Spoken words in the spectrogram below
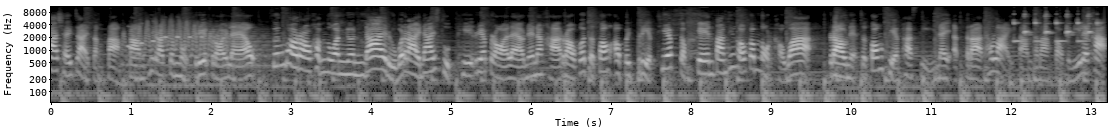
ค่าใช้จ่ายต่างๆ ตามที่รัฐกำหนดเรียบร้อยแล้ว ซึ่งพอเราคำนวณเงินได้หรือว่ารายได้สุทธิเรียบร้อยแล้วเนี่ยนะคะ เราก็จะต้องเอาไปเปรียบเทียบกับเกณฑ์ตามที่เขากำหนดค่ะว่า เราเนี่ยจะต้องเสียภาษีในอัตราเท่าไหร่ตามตารางต่อไปนี้เลยค่ะ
